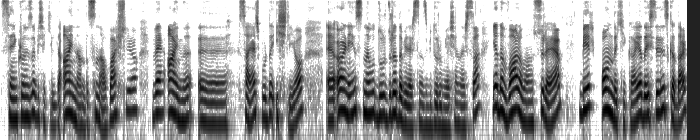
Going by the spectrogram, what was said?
senkronize bir şekilde aynı anda sınav başlıyor ve aynı e, sayaç burada işliyor. E, örneğin sınavı durdurabilirsiniz bir durum yaşanırsa ya da var olan süreye bir 10 dakika ya da istediğiniz kadar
